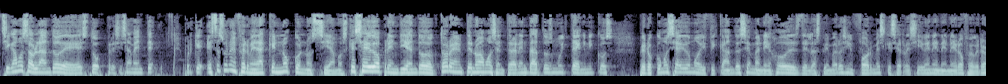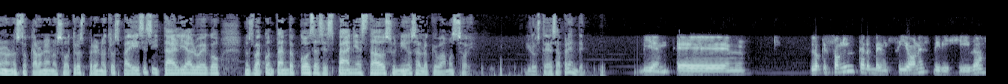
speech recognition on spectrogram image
Sigamos hablando de esto precisamente porque esta es una enfermedad que no conocíamos. ¿Qué se ha ido aprendiendo, doctor? Obviamente no vamos a entrar en datos muy técnicos, pero ¿cómo se ha ido modificando ese manejo desde los primeros informes que se reciben en enero, febrero? No nos tocaron a nosotros, pero en otros países, Italia luego nos va contando cosas, España, Estados Unidos, a lo que vamos hoy. Y ustedes aprenden. Bien, eh, lo que son intervenciones dirigidas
